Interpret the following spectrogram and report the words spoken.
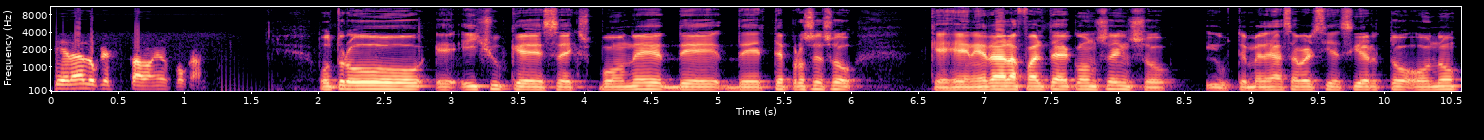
que era lo que se estaban enfocando. Otro eh, issue que se expone de, de este proceso que genera la falta de consenso, y usted me deja saber si es cierto o no,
